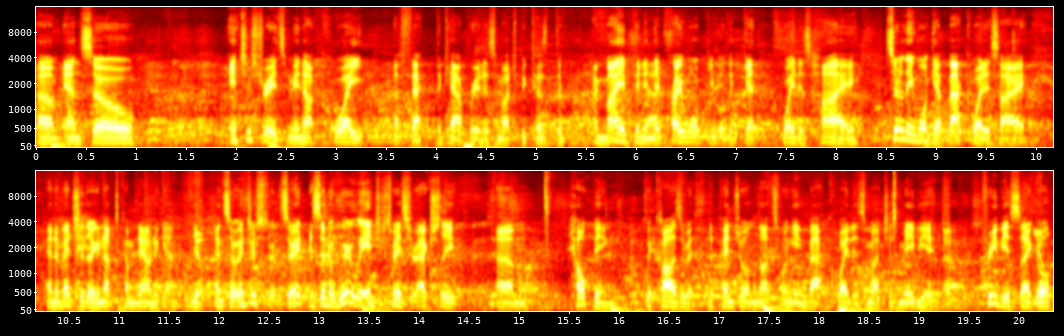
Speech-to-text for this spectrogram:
Um, and so interest rates may not quite affect the cap rate as much because, in my opinion, they probably won't be able to get quite as high. Certainly, they won't get back quite as high, and eventually they're going to have to come down again. Yep. And so interest, so, it, so in a weird way, interest rates are actually um, helping the cause of it, the pendulum not swinging back quite as much as maybe a, a previous cycle.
